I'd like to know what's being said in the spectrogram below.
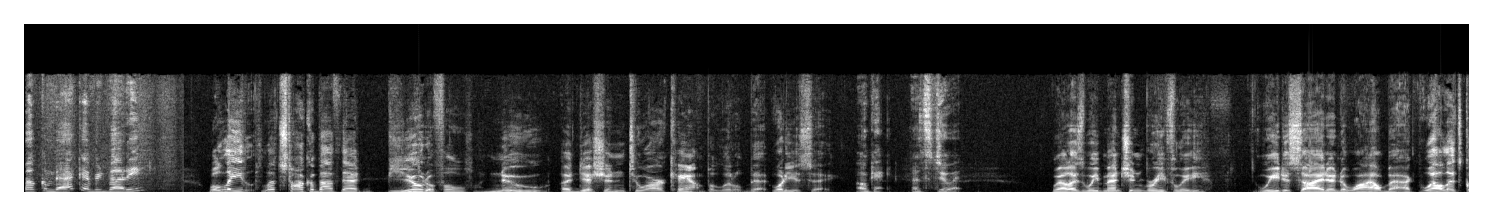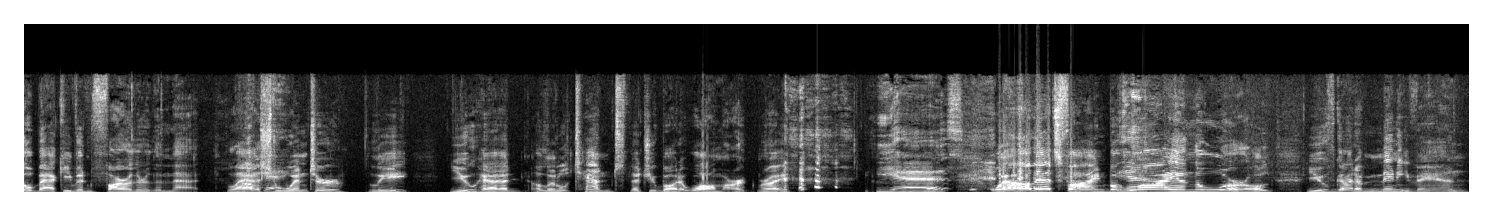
Welcome back, everybody. Well, Lee, let's talk about that beautiful new addition to our camp a little bit. What do you say? Okay, let's do it. Well, as we mentioned briefly, we decided a while back. Well, let's go back even farther than that. Last Okay. winter, Lee, you had a little tent that you bought at Walmart, right? Yes. Mm-hmm. well, that's fine, but Yeah. why in the world you've got a minivan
